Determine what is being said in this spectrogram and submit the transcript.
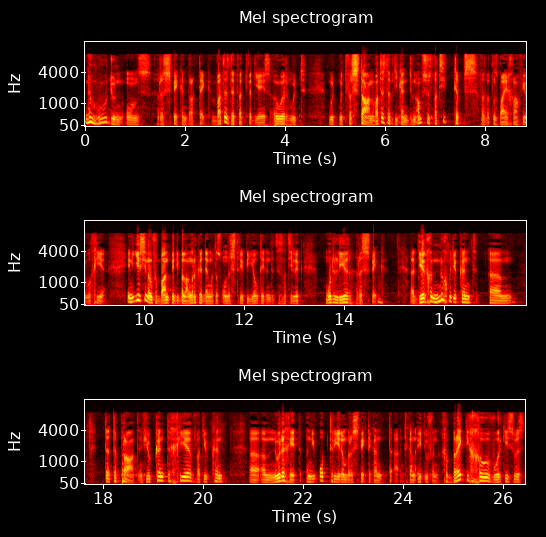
Nou hoe doen ons respek in praktyk? Wat is dit wat wat jy as ouer moet moet moet verstaan? Wat is dit wat jy kan doen? Amper soos wat is die tips wat wat ons baie graag vir jou wil gee? En die eerste nou verband met die belangrike ding wat ons onderstreep die hele tyd en dit is natuurlik modelleer respek. Uh, deur genoeg met jou kind ehm um, te te praat en vir jou kind te gee wat jou kind uh um nodig het in die optrede om respek te kan te, te kan uitoefen. Gebruik die goue woordjies soos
